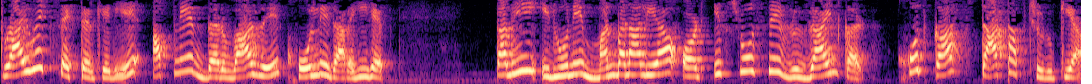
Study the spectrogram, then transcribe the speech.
प्राइवेट सेक्टर के लिए अपने दरवाजे खोलने जा रही है। तभी इन्होंने मन बना लिया और इसरो से रिजाइन कर खुद का स्टार्टअप शुरू किया।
